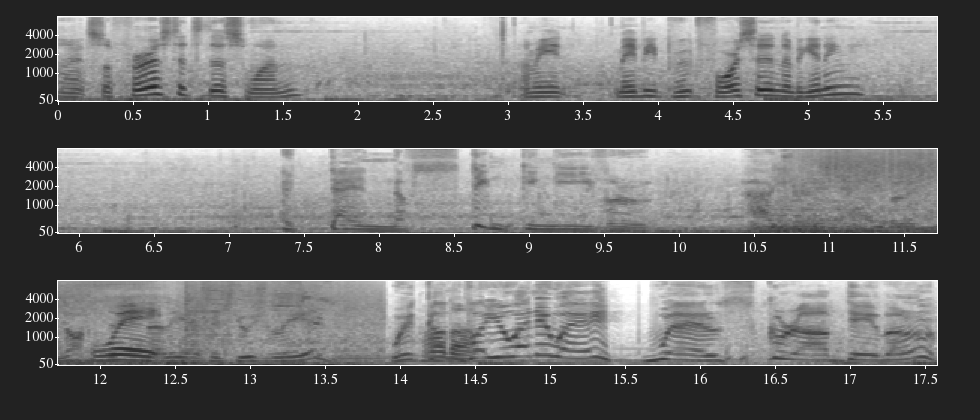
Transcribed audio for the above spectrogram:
Alright, so first it's this one. I mean, maybe brute force it in the beginning? A den of stinking evil. Actually, evil is not Wait. as smelly as it usually is. We come on. for you anyway. Well scrub devil.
